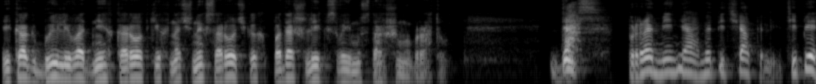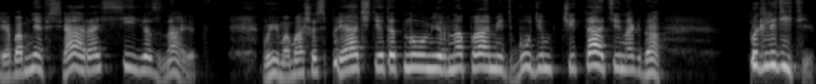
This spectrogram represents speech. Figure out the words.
и, как были в одних коротких ночных сорочках, подошли к своему старшему брату. «Да-с, про меня напечатали. Теперь обо мне вся Россия знает. Вы, мамаша, спрячьте этот номер на память, будем читать иногда. Поглядите.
